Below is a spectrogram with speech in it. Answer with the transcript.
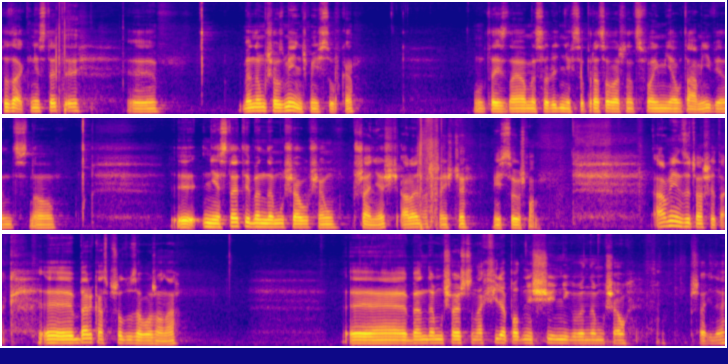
To tak, niestety yy, będę musiał zmienić miejscówkę. Tutaj znajomy solidnie chce pracować nad swoimi autami, więc no yy, niestety będę musiał się przenieść, ale na szczęście miejsce już mam. A w międzyczasie tak, yy, berka z przodu założona. Yy, będę musiał jeszcze na chwilę podnieść silnik, będę musiał, przejdę,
